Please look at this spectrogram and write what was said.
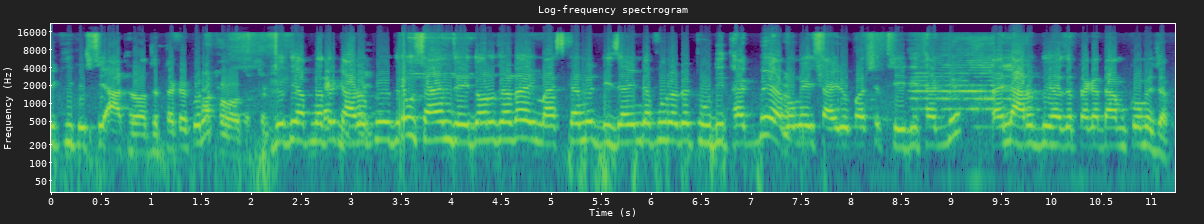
বিক্রি করছি আঠারো হাজার টাকা করে। যদি আপনাদের কারও। প্রয়োজন কেউ চান যে এই দরজাটা এই মাঝখানের ডিজাইনটা পুরোটা টু ডি থাকবে এবং এই সাইডের পাশে থ্রি থাকবে তাহলে আরও দুই হাজার টাকা দাম কমে যাবে।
